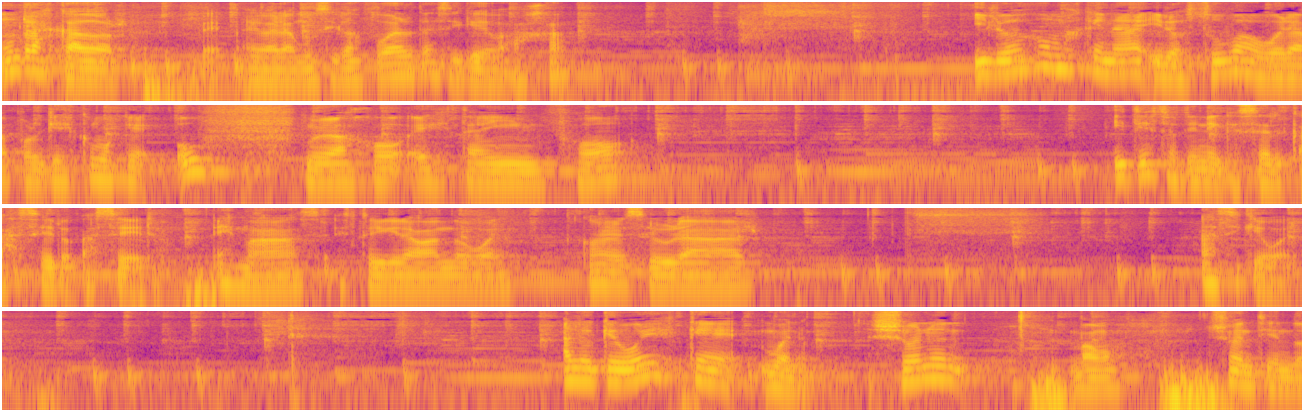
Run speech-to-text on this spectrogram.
Un rascador. Ahí va la música fuerte, así que baja. Y lo hago más que nada y lo subo ahora porque es como que, uff, me bajó esta info. Y esto tiene que ser casero, casero. Es más, estoy grabando, bueno, con el celular. Así que bueno. A lo que voy es que, bueno, yo no... Vamos, yo entiendo,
